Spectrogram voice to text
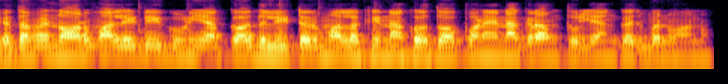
કે તમે નોર્માલિટી ગુણ્યા કદ લીટરમાં લખી નાખો તો પણ એના ગ્રામ તુલ્યાંક જ બનવાનું.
